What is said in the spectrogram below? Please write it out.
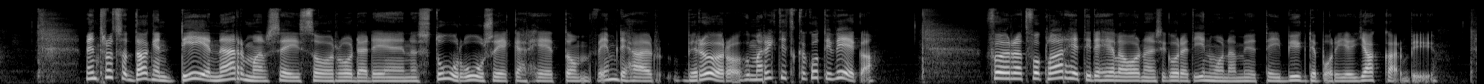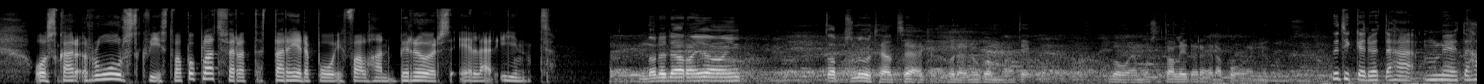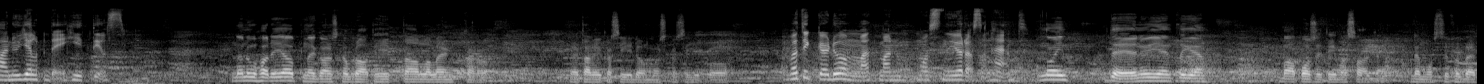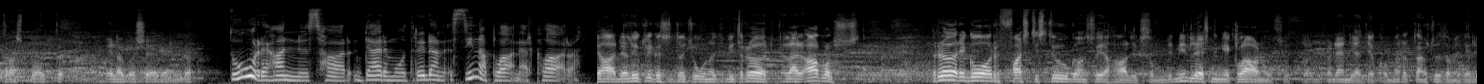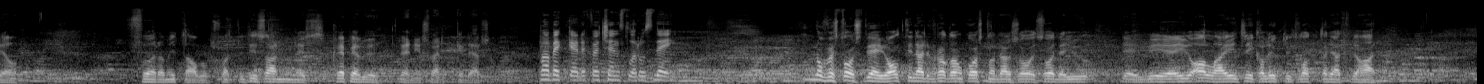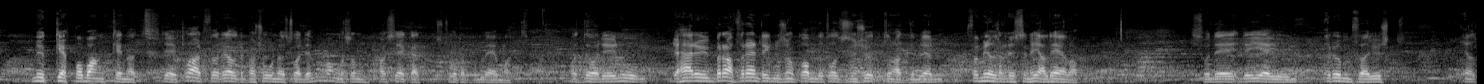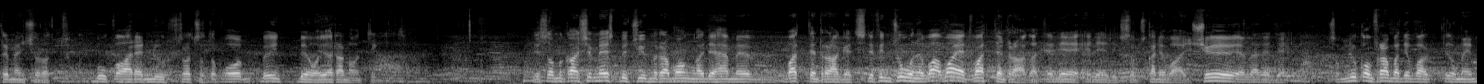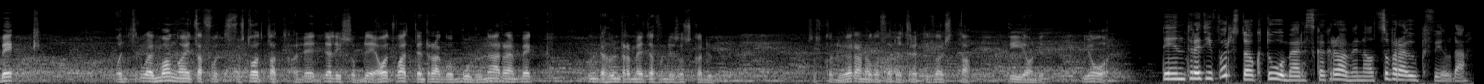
Men trots att dagen D närmar sig så råder det en stor osäkerhet om vem det här berör och hur man riktigt ska gå tillväga. För att få klarhet i det hela ordnades igår ett invånarmöte i Bygdeborg i Jackarby. Oskar Rorskvist var på plats för att ta reda på ifall han berörs eller inte. No, det där är jag inte absolut helt säker hur det nu kommer till gå. Jag måste ta lite reda på ännu. Hur tycker du att det här mötet har nu hjälpt dig hittills? No, nu har det hjälpt mig ganska bra att hitta alla länkar och veta vilka sidor man ska se på. Vad tycker du om att man måste nu göra sånt här? No, det är nu egentligen bara positiva saker. Det måste förbättras på allt i något skede ändå. Tore Hannus har däremot redan sina planer klara. Jag har den lyckliga situationen att mitt rör, eller avloppsröret går fast i stugan så jag har liksom, min lösning är klar nu för, för den del att jag kommer att ansluta mig till det och föra mitt avloppsvatten till Sannäs, Kräpjärvi där. Vad väcker det för känslor hos dig? No förstås, det är ju alltid när det är fråga om kostnader så, så är det ju, det är, vi är ju alla inte lika lyckligt lottade att vi har mycket på banken. Att det är klart för äldre personer så är det många som har säkert stora problem. Att, och då det, är nog, det här är ju en bra förändring nu som kom 2017 att det blev förmildrades en hel del. Så det, det ger ju rum för just äldre människor att bo kvar ännu trots att de inte behöver göra någonting. Det som kanske mest bekymrar många är det här med vattendragets definitioner. Vad, vad är ett vattendrag? Att är det, är det liksom, ska det vara en sjö eller är det som nu kom fram att det var till och med en bäck? Och det tror jag många inte har fått förstått att det, det, liksom, det är ett vattendrag och bor du nära en bäck under 100 meter från det så ska du, så ska du göra något för det 31 tionde i år. Den 31 oktober ska kraven alltså vara uppfyllda.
